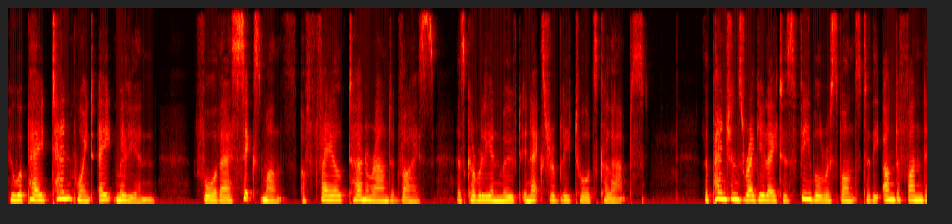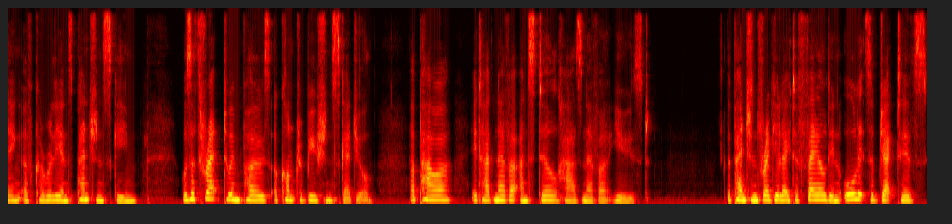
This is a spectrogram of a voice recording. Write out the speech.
who were paid 10.8 million for their six months of failed turnaround advice as Carillion moved inexorably towards collapse. The pensions regulator's feeble response to the underfunding of Carillion's pension scheme was a threat to impose a contribution schedule, a power it had never and still has never used. The pensions regulator failed in all its objectives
